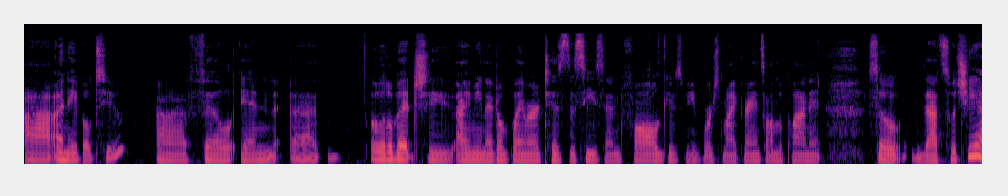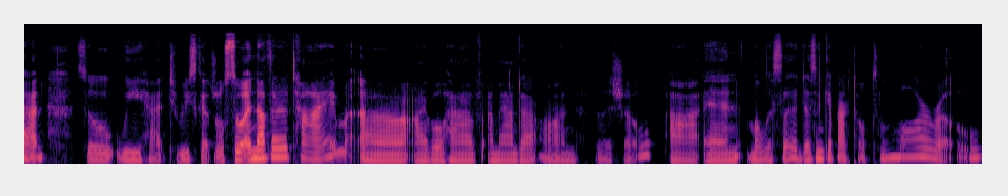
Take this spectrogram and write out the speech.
uh, unable to uh, fill in uh, a little bit. She, I mean, I don't blame her. Tis the season. Fall gives me worst migraines on the planet. So that's what she had. So we had to reschedule. So another time, uh, I will have Amanda on the show. Uh, and Melissa doesn't get back till tomorrow.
